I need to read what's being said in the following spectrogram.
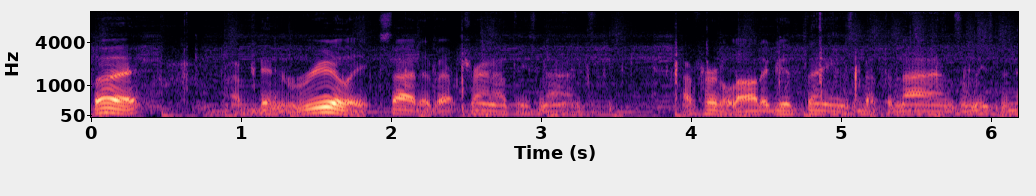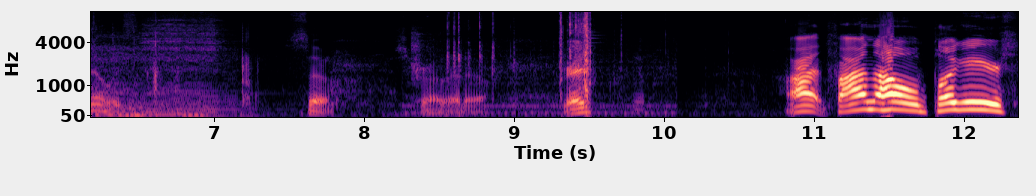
But I've been really excited about trying out these nines. I've heard a lot of good things about the nines and these Benellis. So let's try that out. Ready? Yep. All right, find the hole, plug ears.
